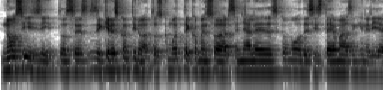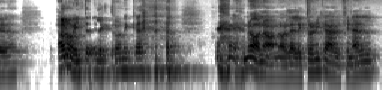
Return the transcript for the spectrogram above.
No, sí, sí. Entonces, si quieres continuar, entonces, ¿cómo te comenzó a dar señales como de sistemas, ingeniería? Ah, no, electrónica. no, no, no, la electrónica al final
